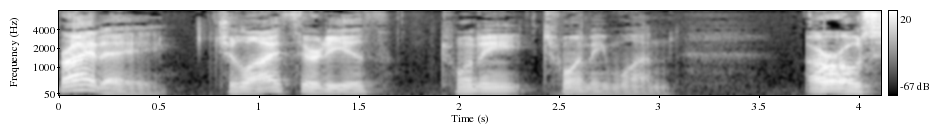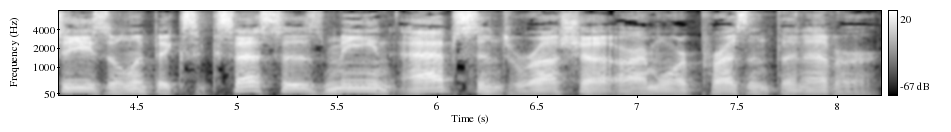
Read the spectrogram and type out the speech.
Friday, July 30th, 2021. ROC's Olympic successes mean absent Russia are more present than ever.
